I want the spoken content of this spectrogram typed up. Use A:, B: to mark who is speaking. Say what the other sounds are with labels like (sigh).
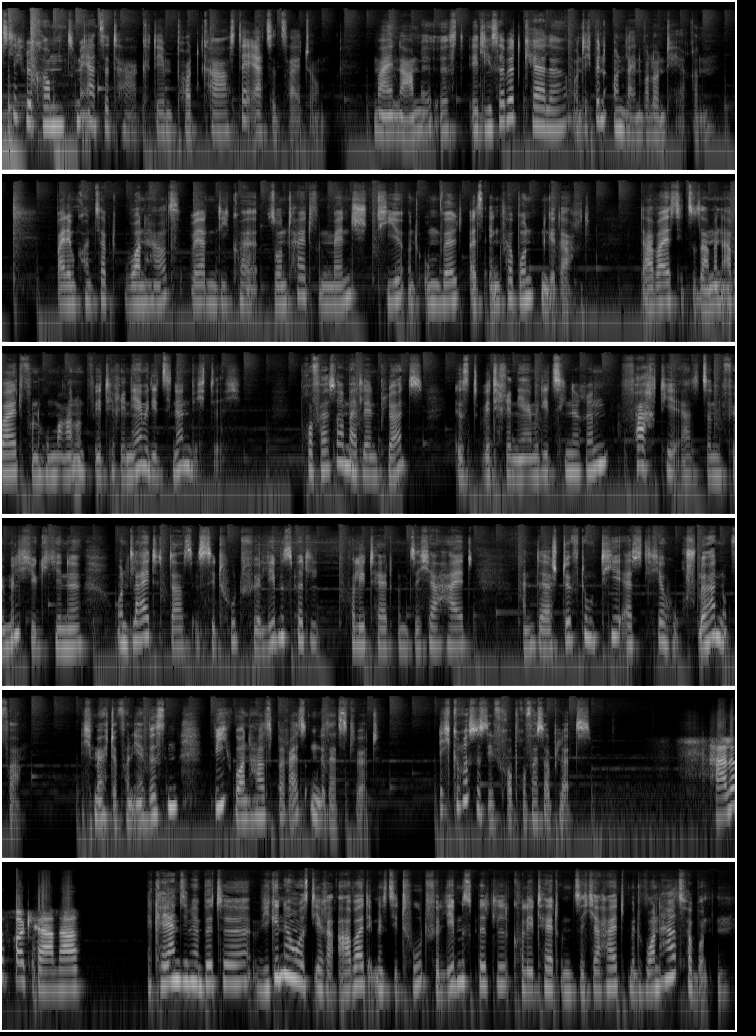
A: Herzlich willkommen zum Ärztetag, dem Podcast der Ärztezeitung. Mein Name ist Elisabeth Kerle und ich bin Online-Volontärin. Bei dem Konzept One Health werden die Gesundheit von Mensch, Tier und Umwelt als eng verbunden gedacht. Dabei ist die Zusammenarbeit von Human- und Veterinärmedizinern wichtig. Professor Madeleine Plötz ist Veterinärmedizinerin, Fachtierärztin für Milchhygiene und leitet das Institut für Lebensmittelqualität und Sicherheit an der Stiftung Tierärztliche Hochschule Hannover. Ich möchte von ihr wissen, wie One Health bereits umgesetzt wird. Ich grüße Sie, Frau Professor Plötz.
B: Hallo, Frau Kerner.
A: Erklären Sie mir bitte, wie genau ist Ihre Arbeit im Institut für Lebensmittelqualität und Sicherheit mit One Health verbunden?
